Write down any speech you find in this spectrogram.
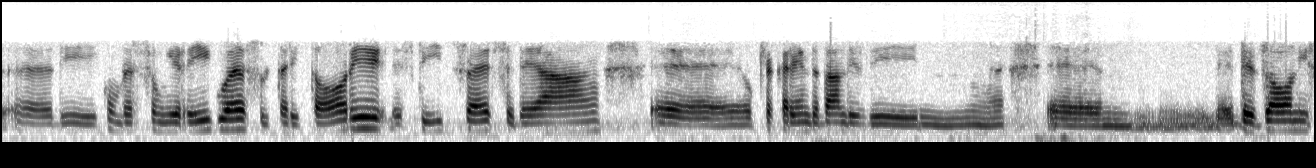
eh, di conversione irrigue sul territorio, le spizze, Sedean, eh, chiacchierando bandi di eh, de zonis,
